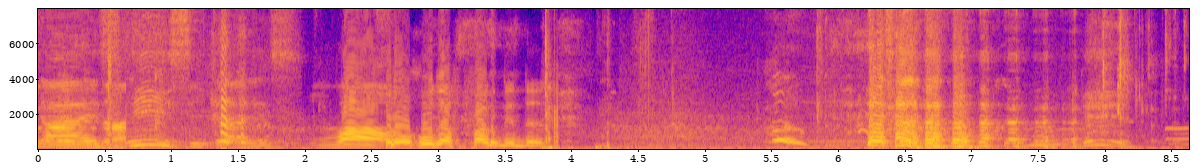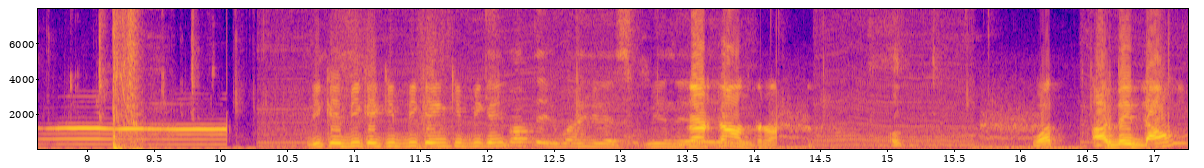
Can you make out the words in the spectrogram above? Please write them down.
guys, easy guys. Wow. Bro, who the fuck did that? BK, BK, keep BK, keep BK. Keep updated one here. It's me and. They're down, bro. Oh. What? Are they down?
